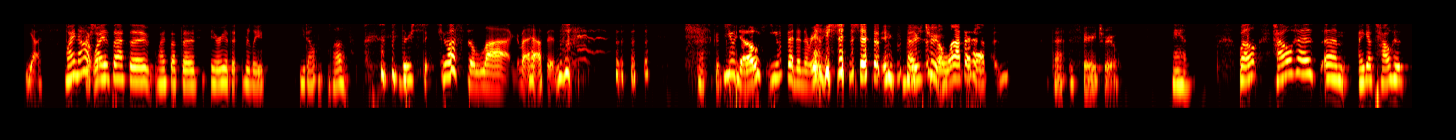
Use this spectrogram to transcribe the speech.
yes. why not why is that the why is that the area that really you don't love There's just a lot that happens. that's a good you know, you've been in a relationship. That's There's just a lot that happens. That is very true. Man. Well, how has um I guess how has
